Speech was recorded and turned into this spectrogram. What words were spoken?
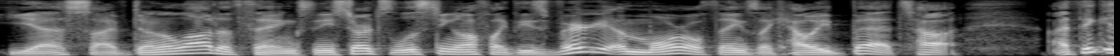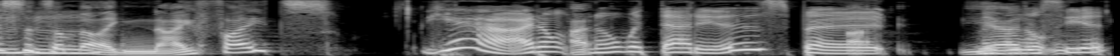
yes, I've done a lot of things, and he starts listing off like these very immoral things, like how he bets, how I think it said something about like knife fights. yeah. I don't I- know what that is, but maybe Yeah, I we'll see it.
